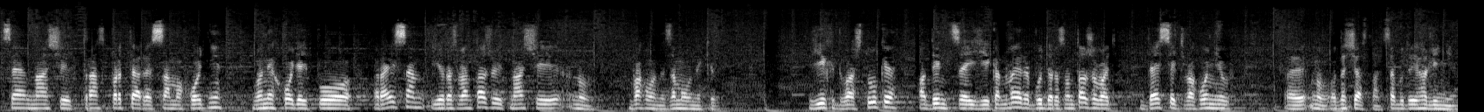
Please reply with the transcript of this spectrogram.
це наші транспортери самоходні. Вони ходять по рейсам і розвантажують наші ну, вагони замовників. Їх два штуки. Один цей конвейер буде розвантажувати 10 вагонів е, ну, одночасно. Це буде його лінія.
